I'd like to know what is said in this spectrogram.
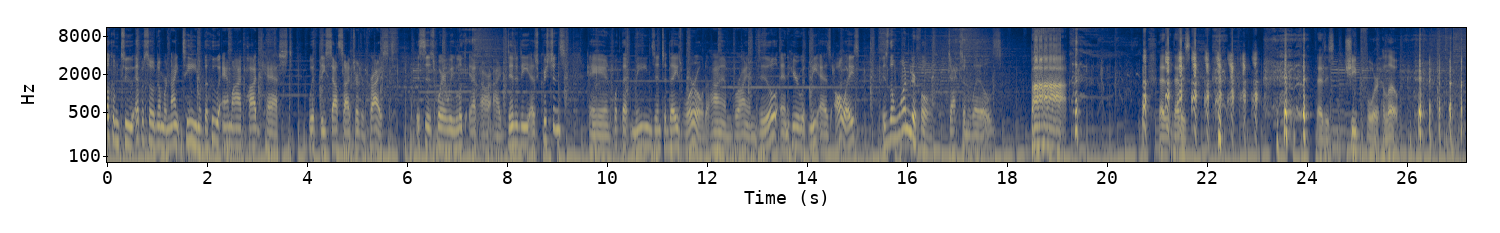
welcome to episode number 19 of the Who Am I podcast with the Southside Church of Christ. This is where we look at our identity as Christians and what that means in today's world. I am Brian Dill, and here with me, as always, is the wonderful Jackson Wells. Bah! that, that is that is sheep for hello.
